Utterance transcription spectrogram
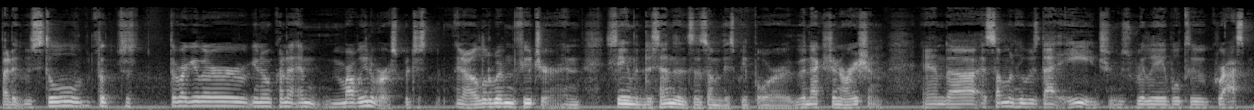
but it was still just the regular, you know, kind of Marvel universe, but just you know a little bit in the future and seeing the descendants of some of these people or the next generation. And uh, as someone who was that age, who was really able to grasp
